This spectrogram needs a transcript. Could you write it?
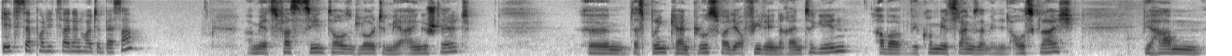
Geht es der Polizei denn heute besser? Wir haben jetzt fast 10.000 Leute mehr eingestellt. Ähm, das bringt kein Plus, weil ja auch viele in Rente gehen. Aber wir kommen jetzt langsam in den Ausgleich. Wir haben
